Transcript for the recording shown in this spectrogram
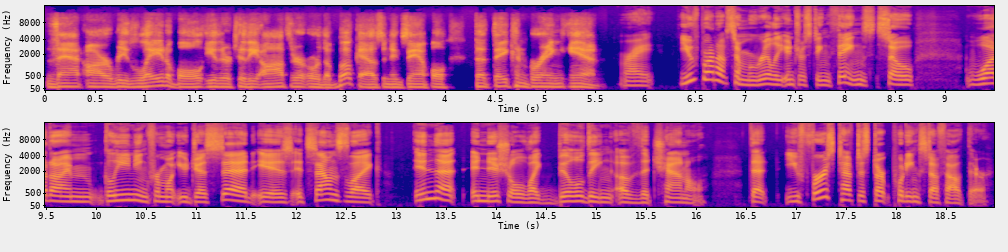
that are relatable either to the author or the book, as an example, that they can bring in. Right. You've brought up some really interesting things. So, what I'm gleaning from what you just said is it sounds like in that initial like building of the channel that you first have to start putting stuff out there.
